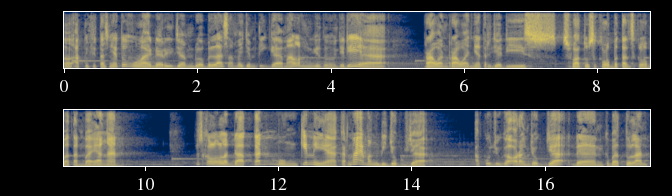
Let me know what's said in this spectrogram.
eh, aktivitasnya itu mulai dari jam 12 sampai jam 3 malam gitu. Jadi ya rawan-rawannya terjadi suatu sekelebatan-sekelebatan bayangan. Terus kalau ledakan mungkin ya karena emang di Jogja aku juga orang Jogja dan kebetulan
